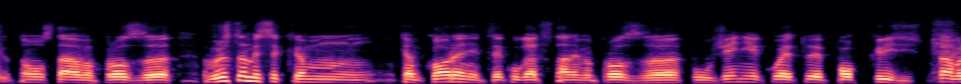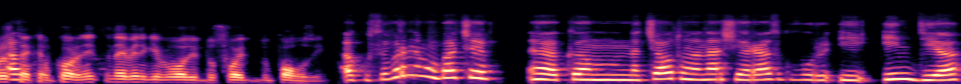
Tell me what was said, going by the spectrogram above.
и отново става въпрос за... Връщаме се към, към корените, когато стане въпрос за положение, което е по-кризисно. Това връщане а... към корените не винаги води до, свои, до ползи. Ако се върнем обаче към началото на нашия разговор и Индия,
